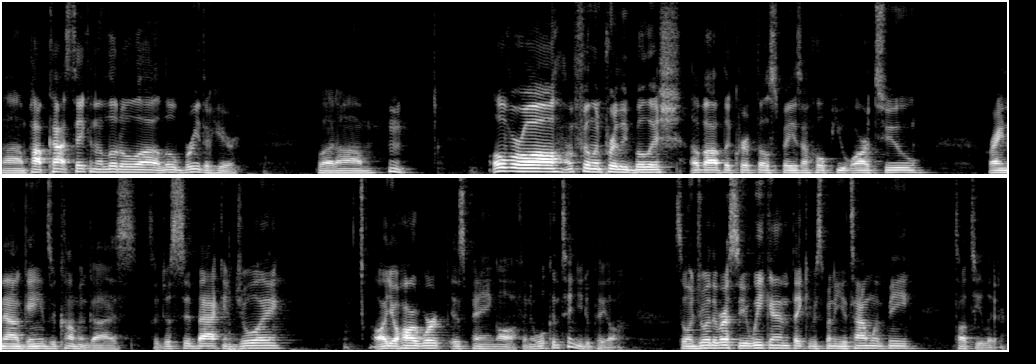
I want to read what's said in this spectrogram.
Um, Popcat's taking a little uh, little breather here, but um, hmm. overall, I'm feeling pretty bullish about the crypto space. I hope you are too. Right now, gains are coming, guys. So just sit back, enjoy. All your hard work is paying off, and it will continue to pay off. So enjoy the rest of your weekend. Thank you for spending your time with me. Talk to you later.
